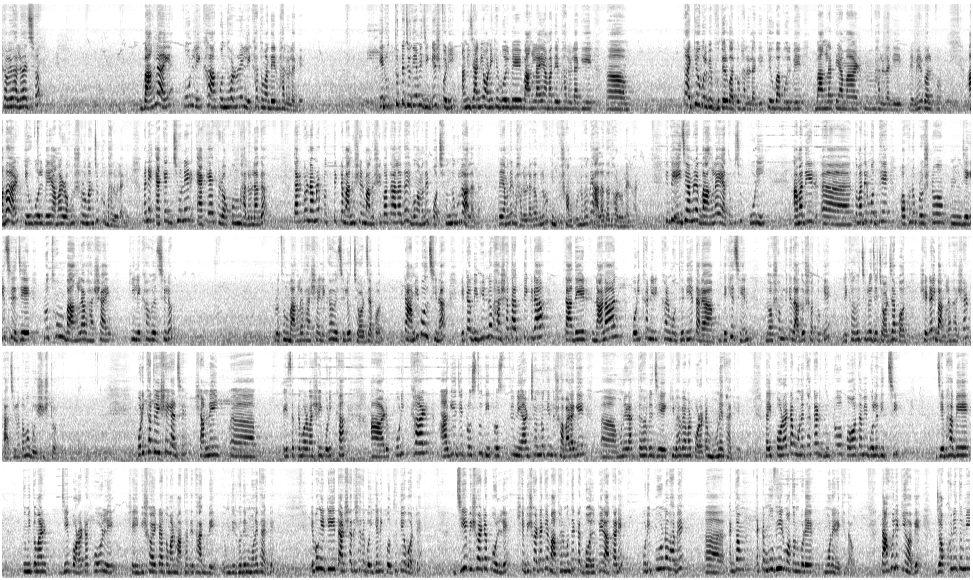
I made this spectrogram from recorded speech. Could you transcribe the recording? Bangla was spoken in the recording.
সবাই ভালো আছো? বাংলায় কোন লেখা, কোন ধরনের লেখা তোমাদের ভালো লাগে? এর উত্তরটা যদি আমি জিজ্ঞেস করি, আমি জানি অনেকে বলবে বাংলায় আমাদের ভালো লাগে কেউ বলবে ভূতের গল্প ভালো লাগে, কেউ বা বলবে বাংলাতে আমার ভালো লাগে প্রেমের গল্প। আবার কেউ বলবে আমার রহস্য রোমাঞ্চ খুব ভালো লাগে। মানে এক একজনের এক এক রকম ভালো লাগা। তার কারণে আমরা প্রত্যেকটা মানুষের মানসিকতা আলাদা এবং আমাদের পছন্দগুলো আলাদা। তাই আমাদের ভালো লাগাগুলোও কিন্তু সম্পূর্ণভাবে আলাদা ধরনের হয়। কিন্তু এই যে আমরা বাংলায় এত কিছু পড়ি, আমাদের তোমাদের মধ্যে কখনো প্রশ্ন জেগেছে যে প্রথম বাংলা ভাষায় কি লেখা হয়েছিল? প্রথম বাংলা ভাষায় লেখা হয়েছিল চর্যাপদ। এটা আমি বলছি না, এটা বিভিন্ন ভাষাতাত্ত্বিকরা তাদের নানান পরীক্ষা নিরীক্ষার মধ্যে দিয়ে তারা দেখেছেন দশম থেকে দ্বাদশ শতকে লেখা হয়েছিল যে চর্যাপদ সেটাই বাংলা ভাষার প্রাচীনতম বৈশিষ্ট্য। পরীক্ষা তো এসে গেছে, সামনেই এই সেপ্টেম্বর মাসেই পরীক্ষা। আর পরীক্ষার আগে যে প্রস্তুতি প্রস্তুতি নেওয়ার জন্য কিন্তু সবার আগে মনে রাখতে হবে যে কীভাবে আমার পড়াটা মনে থাকে। তাই পড়াটা মনে থাকার দুটো পথ আমি বলে দিচ্ছি। যেভাবে তুমি তোমার যে পড়াটা করলে, সেই বিষয়টা তোমার মাথাতে থাকবে এবং দীর্ঘদিন মনে থাকবে। এবং এটি তার সাথে সাথে বৈজ্ঞানিক পদ্ধতিও বটে। যে বিষয়টা পড়লে সে বিষয়টাকে মাথার মধ্যে একটা গল্পের আকারে পরিপূর্ণভাবে একদম একটা মুভির মতন করে মনে রেখে দাও। তাহলে কি হবে? যখনই তুমি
